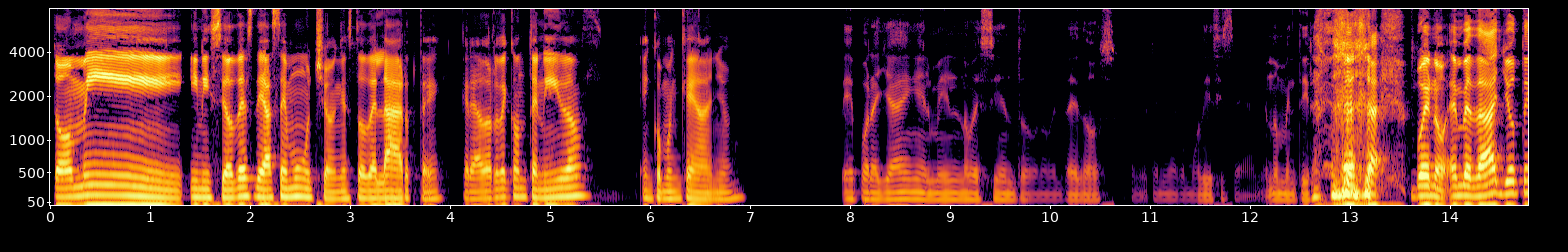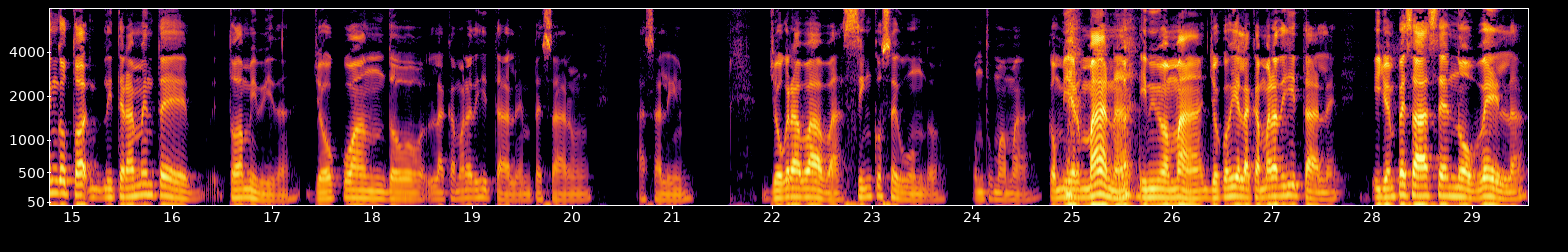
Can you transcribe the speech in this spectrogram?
Tommy inició desde hace mucho en esto del arte, creador de contenido, ¿en como en qué año? Eh, por allá en el 1992, cuando yo tenía como 16 años. No, mentira. bueno, en verdad yo tengo to- literalmente toda mi vida. Yo cuando la cámara digital empezaron a salir, yo grababa 5 segundos con tu mamá, con mi hermana y mi mamá. Yo cogía la cámara digital y yo empezaba a hacer novelas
